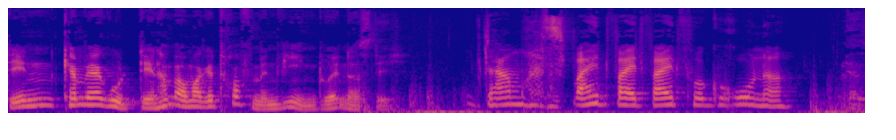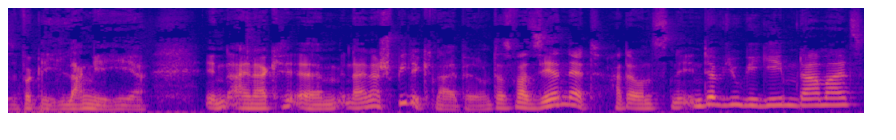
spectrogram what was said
Den kennen wir ja gut. Den haben wir auch mal getroffen in Wien. Du erinnerst dich. Damals weit, weit, weit vor Corona. Ist wirklich lange her. In einer, ähm, in einer Spielekneipe. Und das war sehr nett. Hat er uns ein Interview gegeben damals.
